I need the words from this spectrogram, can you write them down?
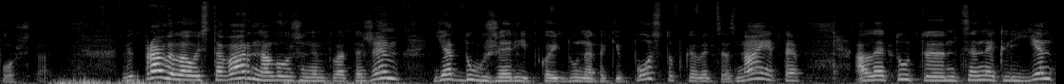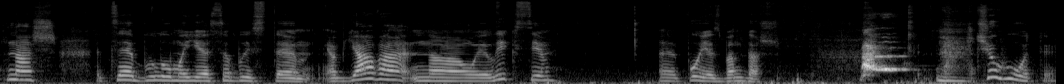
пошта? Відправила ось товар наложеним платежем. Я дуже рідко йду на такі поступки, ви це знаєте. Але тут е, це не клієнт наш, це було моє особисте об'ява на OLX. е, Пояс бандаж. Чого ти?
